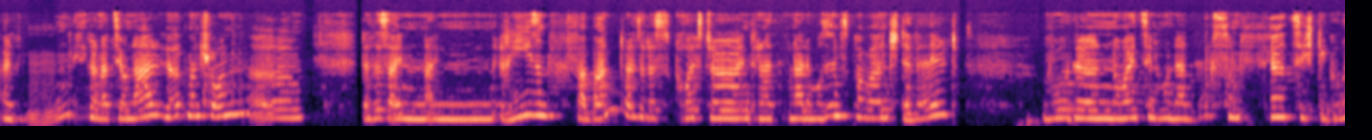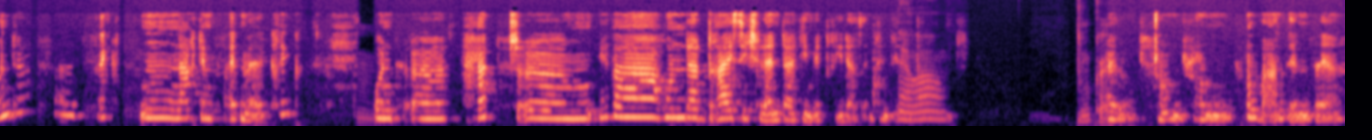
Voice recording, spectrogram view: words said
Also mhm. international hört man schon. Ähm, das ist ein, ein Riesenverband, also das größte internationale Museumsverband der Welt. Wurde 1946 gegründet, direkt nach dem Zweiten Weltkrieg. Mhm. Und äh, hat äh, über 130 Länder, die Mitglieder sind in diesem ja, wow. Verband. Okay. Also schon, schon, schon Wahnsinn, sehr,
